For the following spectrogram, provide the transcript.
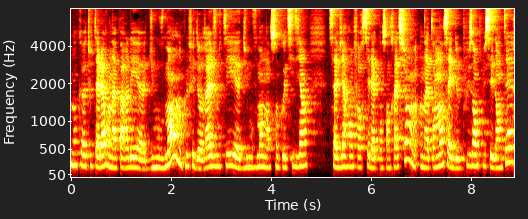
Donc euh, tout à l'heure, on a parlé euh, du mouvement, donc le fait de rajouter du mouvement dans son quotidien, ça vient renforcer la concentration. On a tendance à être de plus en plus sédentaire.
